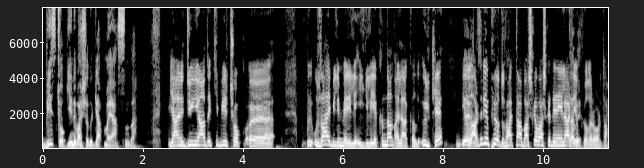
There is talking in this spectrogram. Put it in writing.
Biz çok yeni başladık yapmaya aslında. Yani dünyadaki birçok e, uzay bilimleriyle ilgili yakından alakalı ülke yıllardır evet. yapıyordu. Hatta başka başka deneyler Tabii. de yapıyorlar orada.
